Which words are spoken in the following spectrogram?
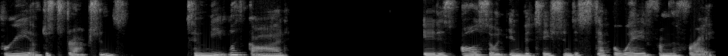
free of distractions, to meet with God. It is also an invitation to step away from the fray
